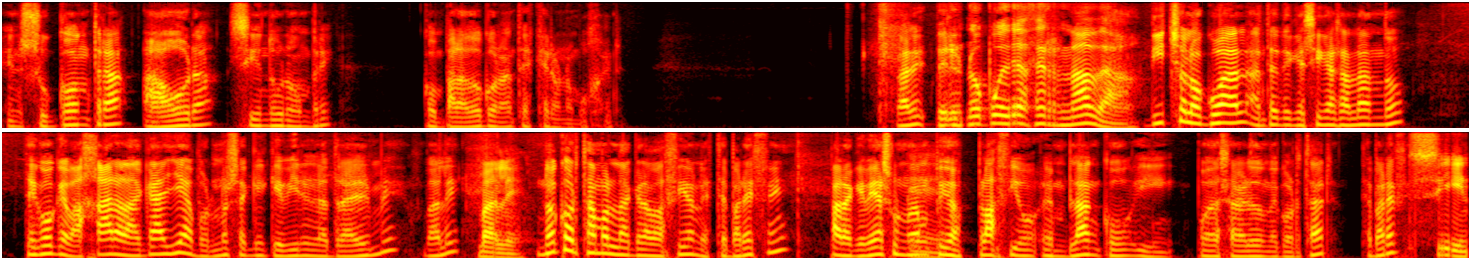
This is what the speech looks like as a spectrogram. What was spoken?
en su contra ahora siendo un hombre comparado con antes que era una mujer. ¿Vale? Pero no puede hacer nada. Dicho lo cual, antes de que sigas hablando, tengo que bajar a la calle por no sé qué que vienen a traerme, ¿vale? Vale. No cortamos las grabaciones, ¿te parece? Para que veas un eh. amplio espacio en blanco y puedas saber dónde cortar, ¿te parece? Sí,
